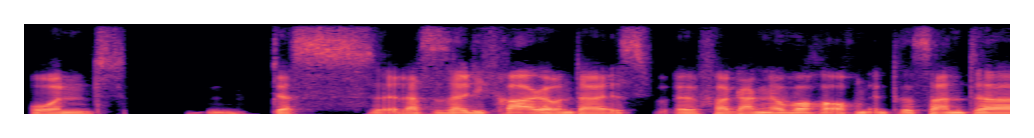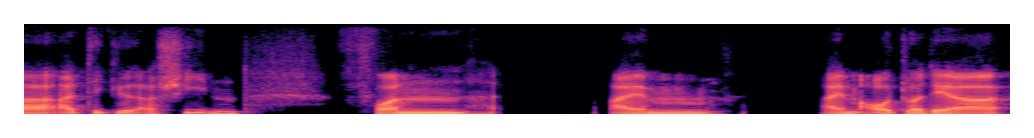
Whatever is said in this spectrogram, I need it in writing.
Und das, das ist halt die Frage. Und da ist äh, vergangene Woche auch ein interessanter Artikel erschienen von einem, einem Autor, der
